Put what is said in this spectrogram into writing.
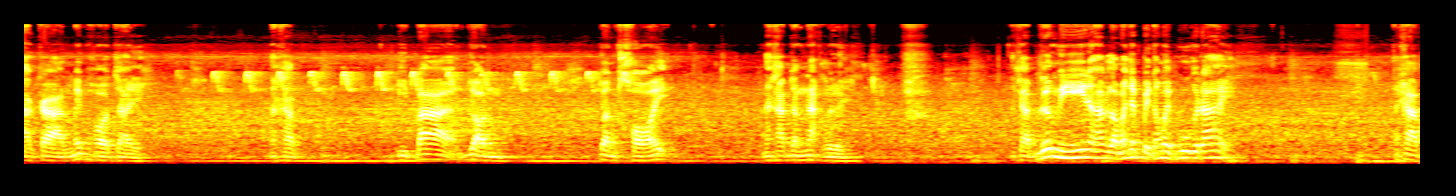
อาการไม่พอใจนะครับ อีป้าหย่อนหย่อนค้อยนะครับยังหนักเลยนะครับเรื่องนี้นะครับเราไม่จำเป็นต้องไปพูดก็ได้นะครับ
